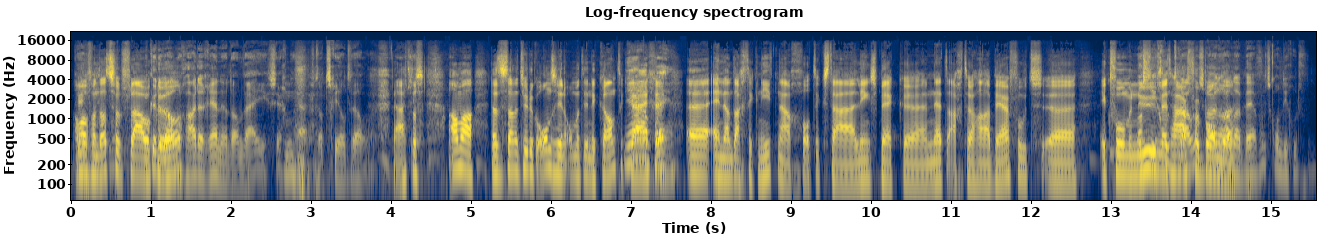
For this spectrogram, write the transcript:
Allemaal van dat soort We kunnen wel flauwekul. nog harder rennen dan wij, zeg maar. Dus dat scheelt wel. Nou, het was allemaal, dat is dan natuurlijk onzin om het in de krant te Ja, krijgen. Eh, en dan dacht ik niet, nou god, ik sta linksback eh, net achter Hanna Barefoot. Eh, ik voel me nu met haar trouwens? verbonden. Anna Bervoets, kon die goed voetballen?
